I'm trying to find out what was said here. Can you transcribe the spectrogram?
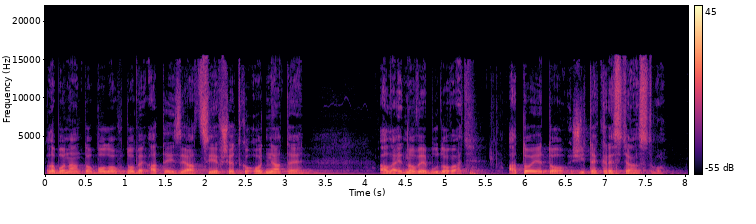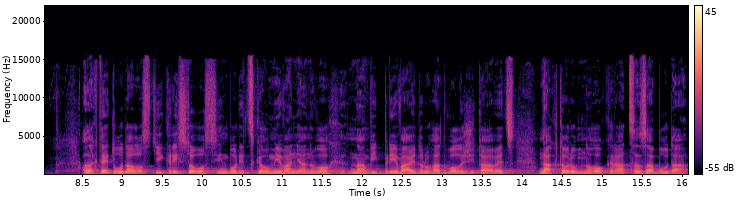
lebo nám to bolo v dobe ateizácie všetko odňaté, ale aj nové budovať. A to je to žité kresťanstvo. Ale k tejto udalosti Kristovo symbolického umývania nôh nám vyplýva aj druhá dôležitá vec, na ktorú mnohokrát sa zabúda.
